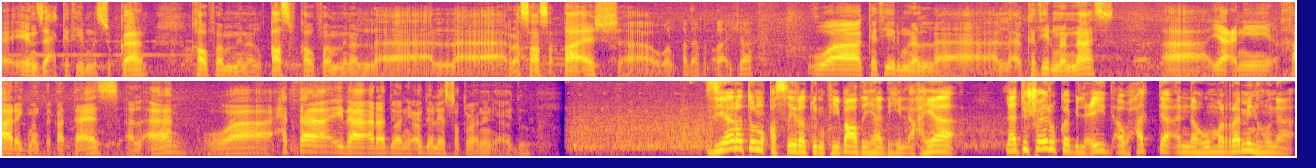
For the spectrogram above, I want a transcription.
ينزح كثير من السكان خوفا من القصف خوفا من ال- ال- الرصاص الطائش آه، والقذائف الطائشة وكثير من كثير من الناس يعني خارج منطقة تعز الآن وحتى إذا أرادوا أن يعودوا لا يستطيعون أن يعودوا. زيارة قصيرة في بعض هذه الأحياء لا تشعرك بالعيد أو حتى أنه مر من هنا.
